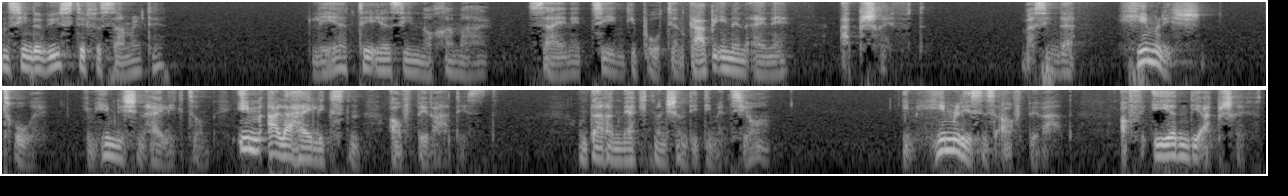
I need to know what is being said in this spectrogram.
und sie in der Wüste versammelte, lehrte er sie noch einmal seine zehn Gebote und gab ihnen eine Abschrift, was in der himmlischen Truhe, im himmlischen Heiligtum, im Allerheiligsten aufbewahrt ist. Und daran merkt man schon die Dimension. Im Himmel ist es aufbewahrt, auf Erden die Abschrift.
